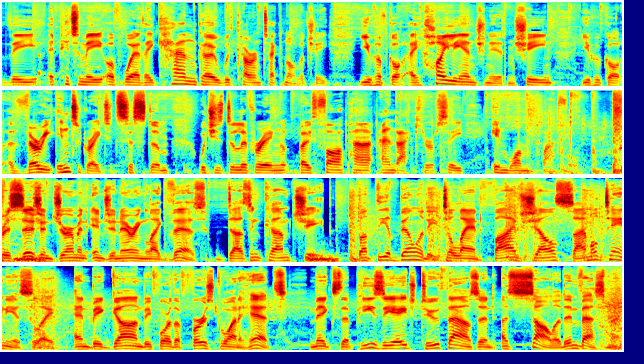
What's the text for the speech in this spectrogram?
the epitome of where they can go with current technology. You have got a highly engineered machine, you have got a very integrated system which is delivering both firepower and accuracy in one platform. Precision German engineering like this doesn't come cheap, but the ability to land five shells simultaneously and be gone before the first one hits makes the PZH 2000 a solid investment.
